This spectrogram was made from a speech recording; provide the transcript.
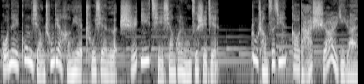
国内共享充电行业出现了十一起相关融资事件，入场资金高达十二亿元。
